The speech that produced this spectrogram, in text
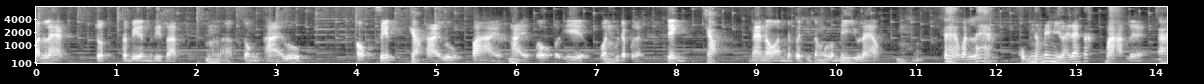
วันแรกจดทะเบียนบริษัทอืม อะต้องถ่ายรูปออฟฟิศครับถ่ายรูปป้ายอืมถ่ายโต๊ะเก้าอี้วันอืม คุณจะเปิดจริง ครับแน่นอนจะเปิดจริงต้องมีอยู่แล้ว อืมแต่วันแรกผมยังไม่มีรายได้สักบาทเลย อ่า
